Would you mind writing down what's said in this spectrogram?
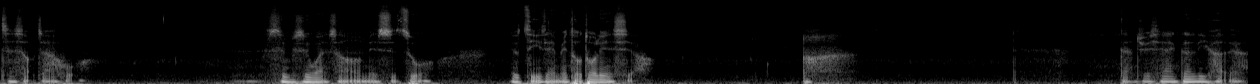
这小家伙，是不是晚上没事做，又自己在里面偷偷练习啊？啊，感觉现在更厉害了。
